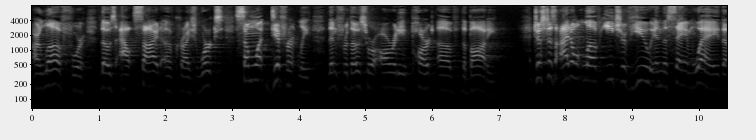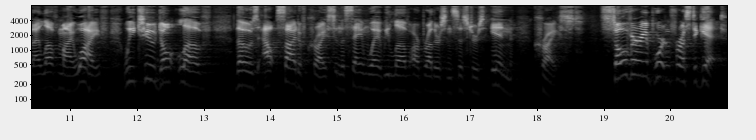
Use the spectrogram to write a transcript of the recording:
Our love for those outside of Christ works somewhat differently than for those who are already part of the body. Just as I don't love each of you in the same way that I love my wife, we too don't love those outside of Christ in the same way we love our brothers and sisters in Christ. So very important for us to get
